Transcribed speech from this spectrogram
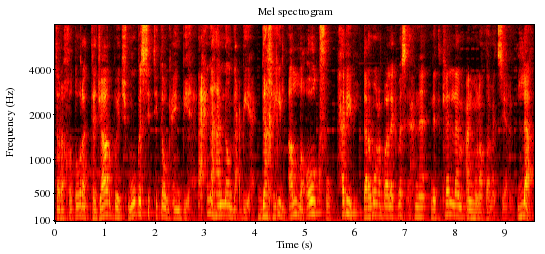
ترى خطورة تجاربك مو بس انت توقعين بيها إحنا هم نوقع بيها. دخيل الله أوقفوا. حبيبي ترى مو عبالك بس إحنا نتكلم عن منظمة سيرن. لا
